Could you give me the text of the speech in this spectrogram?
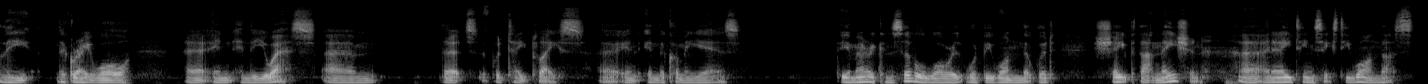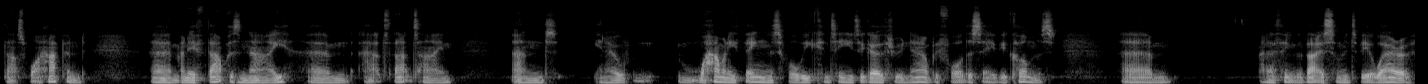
the the Great War uh, in in the U.S. Um, that would take place uh, in in the coming years. The American Civil War would be one that would shape that nation, uh, and in 1861, that's that's what happened. Um, and if that was nigh um, at that time, and you know how many things will we continue to go through now before the Savior comes? Um, and I think that that is something to be aware of.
